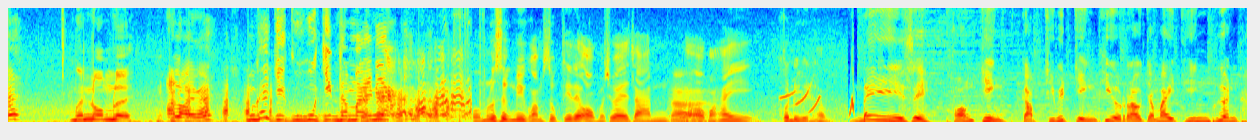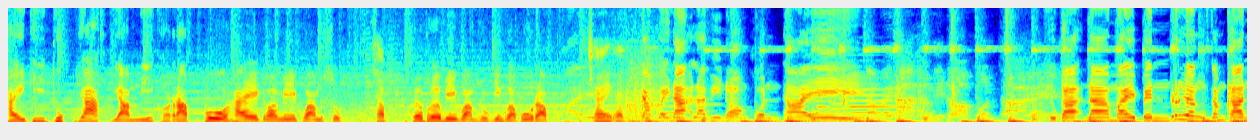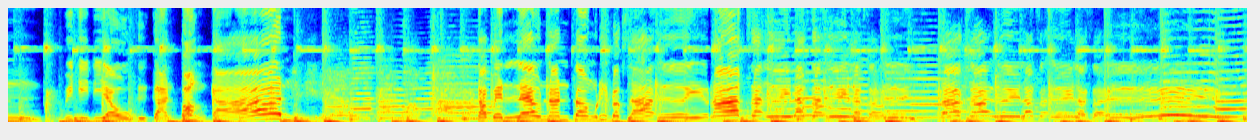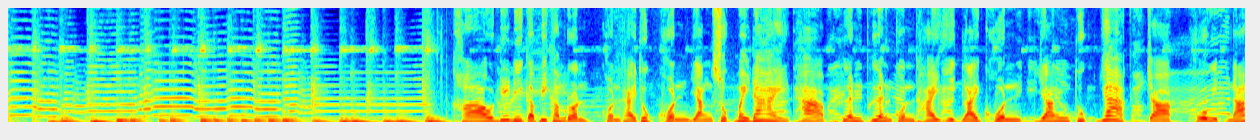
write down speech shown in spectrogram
เหมือนนมเลย อร่อยไหมมึงให้กินกูกูกินทำไมเนี่ย ผมรู้สึกมีความสุขที่ได้ออกมาช่วยอาจารย์ อ่า แล้วออกมาให้คนอื่นครับ นี่สิ ของจริงกับชีวิตจริงที่เราจะไม่ทิ้งเพื่อนไทยที่ทุกข์ยากยามนี้ขอรับ ผู้ให้ก็มีความสุข ครับ เผลอๆมีความสุขยิ่งกว่าผู้รับ ใช่ครับ จำไว้นะและพี่น้องคนไทย สุขอนามัยเป็นเรื่องสำคัญ วิธีเดียวคือการป้องกัน ถ้าเป็นแล้วนั้นต้องรีบรักษาเอ่ยรักษาเอ่ยรักษาเอ่ยรักษาเอ่ยรักษาเอ่ยรักษาเอ่ยรักษาเอ่ยข่าวดีๆกับพี่คำรณ คนไทยทุกคนยังสุขไม่ได้ ถ้าเพื่อนเพื่อนๆคนไทยอีกหลายคนยังทุกข์ยากจากโควิดนะ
